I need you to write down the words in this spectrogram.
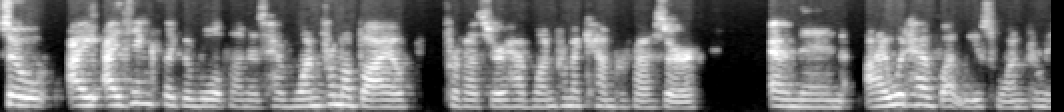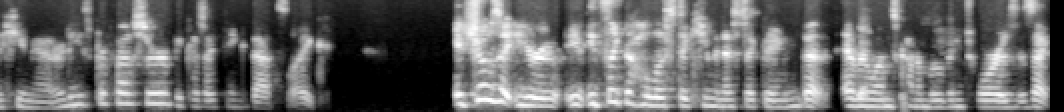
So I I think like the rule of thumb is have one from a bio professor, have one from a chem professor, and then I would have at least one from a humanities professor because I think that's like it shows that you're it's like the holistic humanistic thing that everyone's kind of moving towards is that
